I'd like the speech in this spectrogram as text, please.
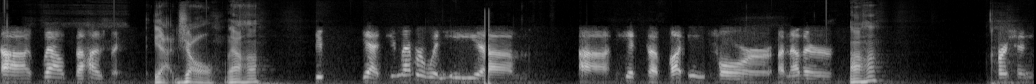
Uh, well, the husband. Yeah, Joel. Uh huh. Yeah, do you remember when he um, uh, hit the button for another uh-huh. person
